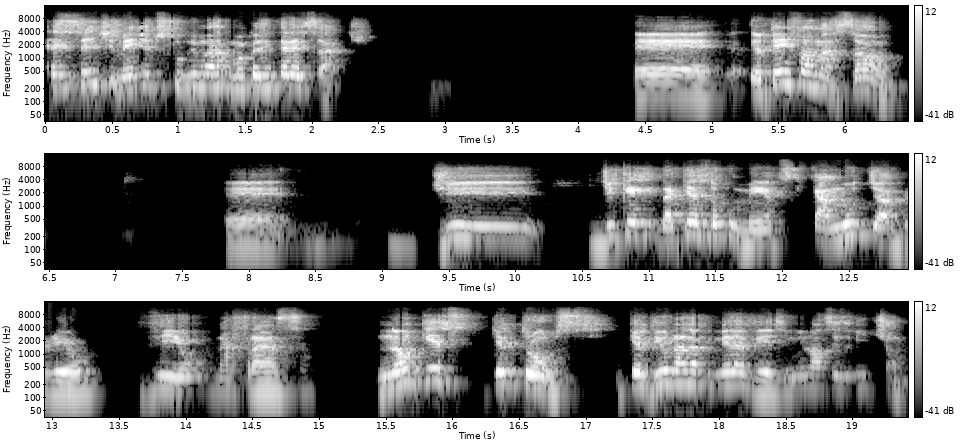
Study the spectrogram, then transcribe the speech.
recentemente eu descobri uma, uma coisa interessante. É, eu tenho informação é, de de que, daqueles documentos que Canuto de Abreu viu na França, não que, que ele trouxe, que ele viu lá na primeira vez, em 1921.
